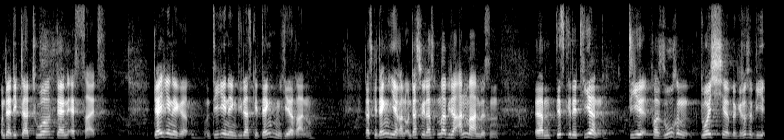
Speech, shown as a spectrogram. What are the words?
und der Diktatur der NS-Zeit. Derjenige und diejenigen, die das Gedenken hieran, das Gedenken hieran und dass wir das immer wieder anmahnen müssen, ähm, diskreditieren, die versuchen, durch Begriffe wie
